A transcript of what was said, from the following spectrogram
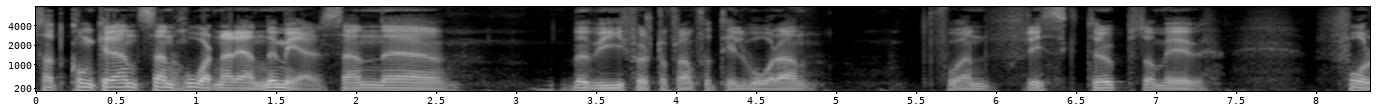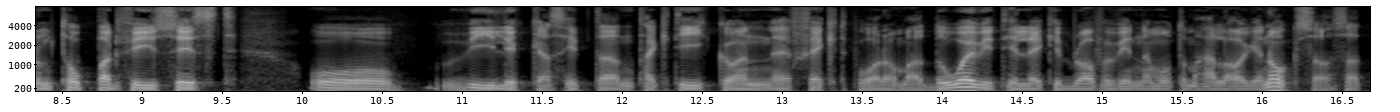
så att konkurrensen hårdnar ännu mer. Sen eh, behöver vi först och främst få till våran få en frisk trupp som är formtoppad fysiskt och vi lyckas hitta en taktik och en effekt på dem, då är vi tillräckligt bra för att vinna mot de här lagen också. Så att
